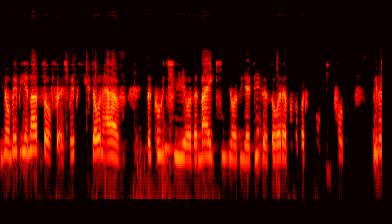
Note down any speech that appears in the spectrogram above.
you know, maybe you're not so fresh. Maybe you don't have the Gucci or the Nike or the Adidas or whatever, but people, you know,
